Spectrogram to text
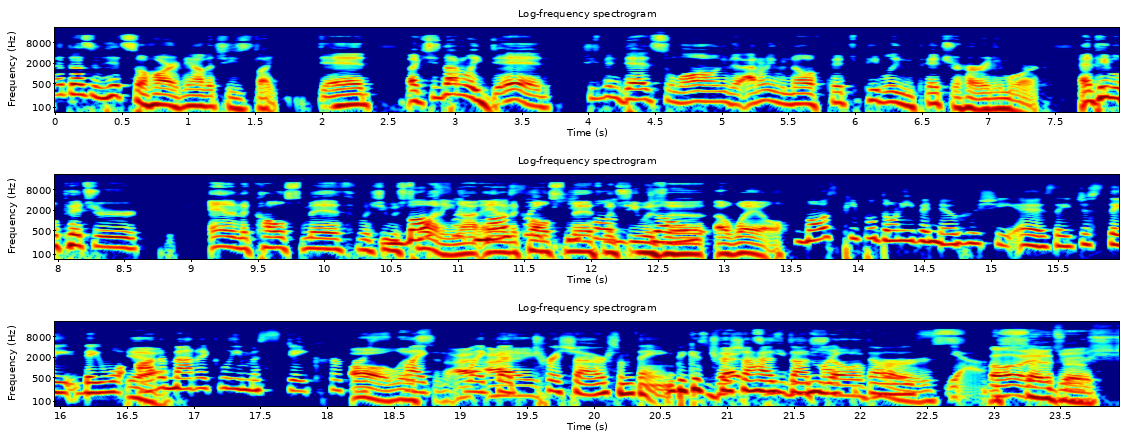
that doesn't hit so hard now that she's like dead. Like she's not only dead, she's been dead so long that I don't even know if pitch, people even picture her anymore. And people picture Anna Nicole Smith when she was Mostly- twenty, not Anna Nicole Smith when she was a, a whale. most people don't even know who she is. They just they they will Yeah. automatically mistake her for Oh, like listen, I- like I- a Trisha or something because Trisha has TV done show like of those. hers Yeah. was oh, so Oh, yeah, good. Trish.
